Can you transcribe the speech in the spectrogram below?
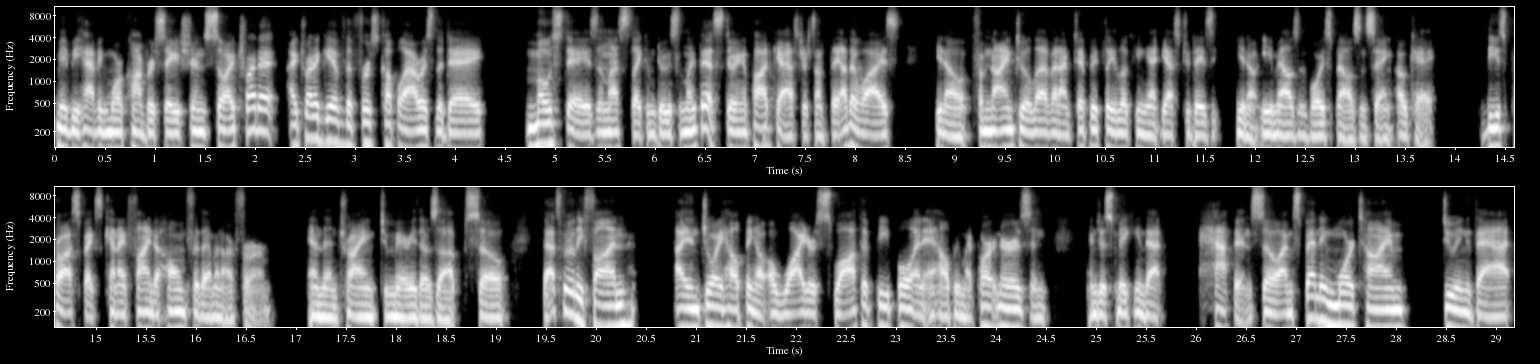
maybe having more conversations. So i try to i try to give the first couple hours of the day most days, unless like I'm doing something like this, doing a podcast or something. Otherwise, you know, from nine to 11, I'm typically looking at yesterday's, you know, emails and voicemails and saying, okay, these prospects, can I find a home for them in our firm? And then trying to marry those up. So that's really fun. I enjoy helping a, a wider swath of people and, and helping my partners and and just making that happen. So I'm spending more time doing that,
